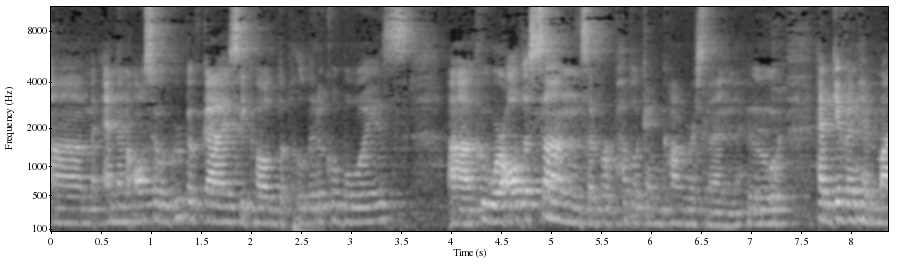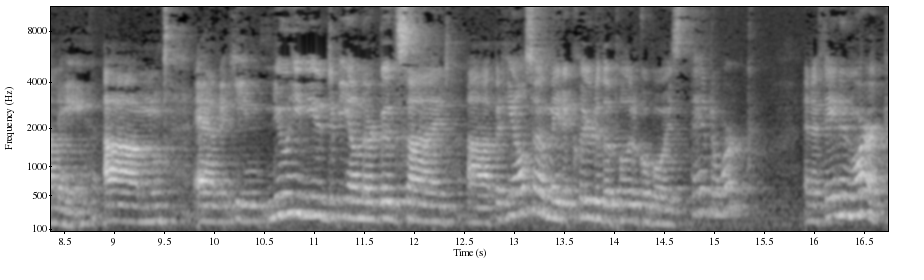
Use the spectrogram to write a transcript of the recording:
um, and then also a group of guys he called the political boys uh, who were all the sons of Republican congressmen who had given him money. Um, and he knew he needed to be on their good side, uh, but he also made it clear to the political boys that they had to work. And if they didn't work,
